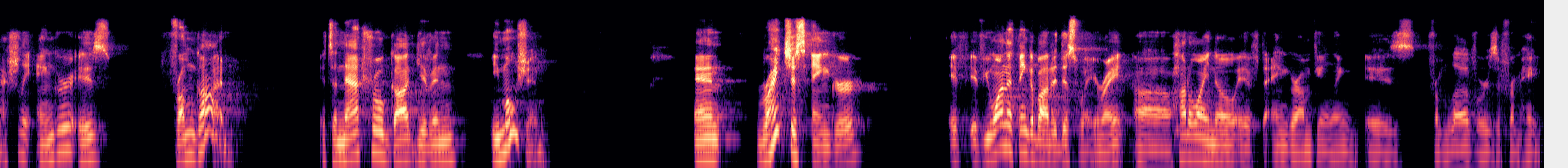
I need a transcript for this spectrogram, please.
actually anger is from God. It's a natural God given emotion. And righteous anger, if, if you want to think about it this way, right? Uh, how do I know if the anger I'm feeling is from love or is it from hate?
